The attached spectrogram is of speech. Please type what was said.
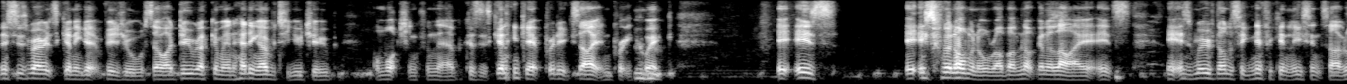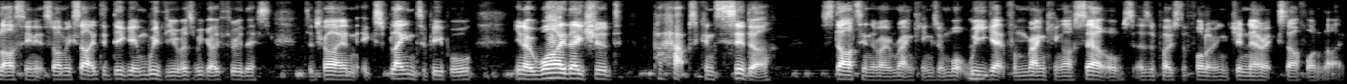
This is where it's going to get visual. So I do recommend heading over to YouTube and watching from there because it's going to get pretty exciting pretty quick. Mm-hmm. It is it is phenomenal, Rob. I'm not going to lie. It's it has moved on significantly since I've last seen it. So I'm excited to dig in with you as we go through this to try and explain to people, you know, why they should perhaps consider starting their own rankings and what we get from ranking ourselves as opposed to following generic stuff online.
